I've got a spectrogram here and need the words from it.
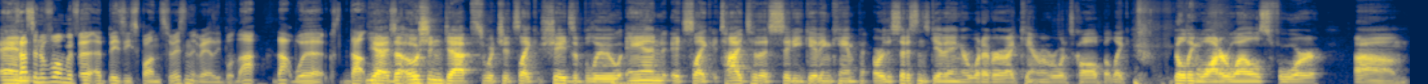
And that's another one with a, a, busy sponsor, isn't it? Really, but that that works. That yeah, the good. ocean depths, which it's like shades of blue, and it's like tied to the city giving camp or the citizens giving or whatever. I can't remember what it's called, but like building water wells for um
